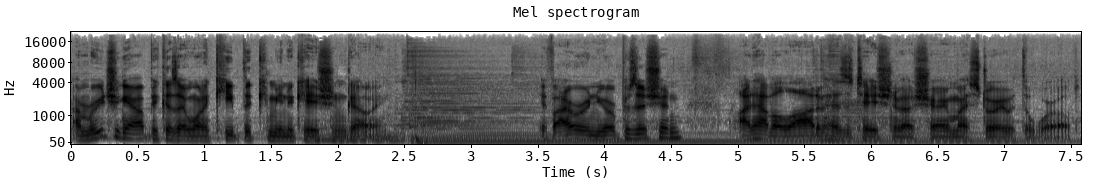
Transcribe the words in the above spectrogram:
I'm reaching out because I want to keep the communication going. If I were in your position, I'd have a lot of hesitation about sharing my story with the world.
